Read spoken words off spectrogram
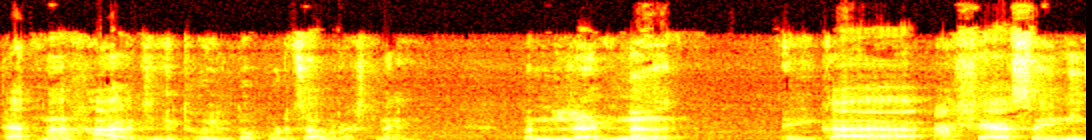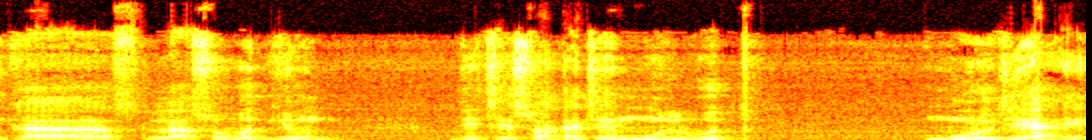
त्यातनं हार जीत होईल तो पुढचा प्रश्न आहे. पण लढणं एका अशा सैनिकाला सोबत घेऊन ज्याचे स्वतःचे मूलभूत मूळ जे आहे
